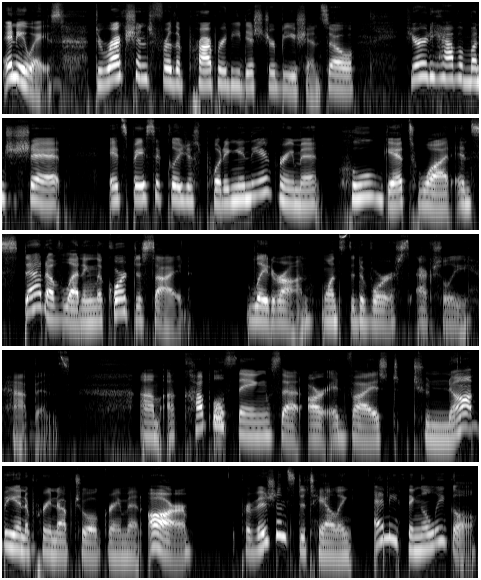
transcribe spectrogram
Anyways, directions for the property distribution. So if you already have a bunch of shit, it's basically just putting in the agreement who gets what instead of letting the court decide later on once the divorce actually happens. Um, a couple things that are advised to not be in a prenuptial agreement are provisions detailing anything illegal.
